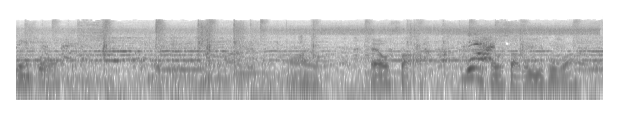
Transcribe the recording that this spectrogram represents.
人多。还有 Elsa，Elsa 的衣服吧。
